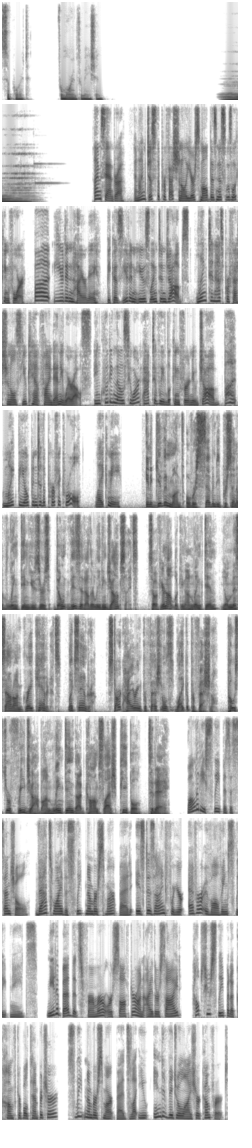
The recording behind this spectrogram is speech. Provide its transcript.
support for more information. I'm Sandra, and I'm just the professional your small business was looking for. But you didn't hire me because you didn't use LinkedIn jobs. LinkedIn has professionals you can't find anywhere else, including those who aren't actively looking for a new job but might be open to the perfect role, like me. In a given month, over 70% of LinkedIn users don't visit other leading job sites. So if you're not looking on LinkedIn, you'll miss out on great candidates like Sandra. Start hiring professionals like a professional. Post your free job on linkedin.com/people today. Quality sleep is essential. That's why the Sleep Number Smart Bed is designed for your ever-evolving sleep needs. Need a bed that's firmer or softer on either side? Helps you sleep at a comfortable temperature? Sleep Number Smart Beds let you individualize your comfort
